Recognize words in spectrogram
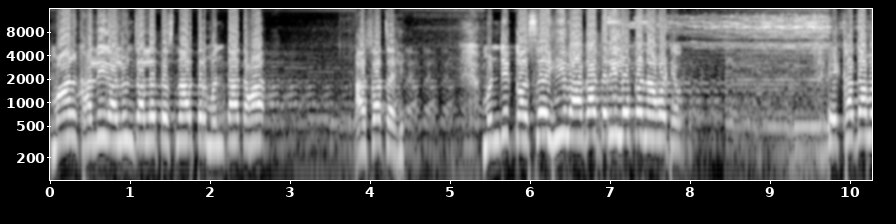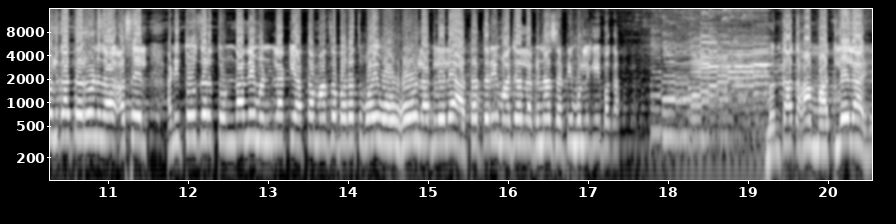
मान खाली घालून चालत असणार तर म्हणतात हा असाच आहे. म्हणजे कसंही वागा तरी लोक नावं ठेवतात. एखादा मुलगा तरुण असेल आणि तो जर तोंडाने म्हणला की आता माझं बरंच वय हो- होऊ लागलेलं आहे आता तरी माझ्या लग्नासाठी मुलगी बघा. म्हणतात हा मातलेला आहे.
